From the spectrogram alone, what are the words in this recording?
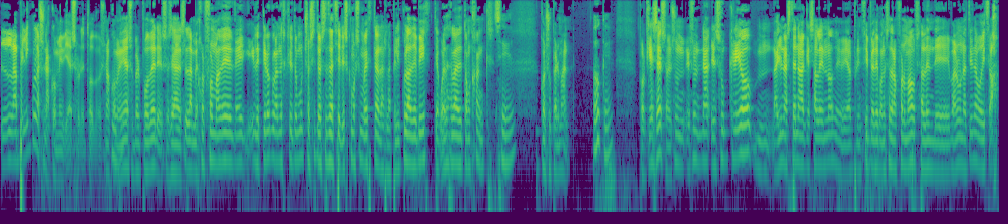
La película es una comedia, sobre todo. Es una comedia de superpoderes. O sea, es la mejor forma de, de- Creo que lo han descrito en muchos sitios. Es decir, es como si mezclaras la película de Big, ¿te acuerdas de la de Tom Hanks? Sí. Con Superman. Ok. Porque es eso, es un, es una- es un crío. mm, Hay una escena que salen, ¿no? De, al principio de cuando se ha transformado, salen de. Van a una tienda y dicen, "Ah,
